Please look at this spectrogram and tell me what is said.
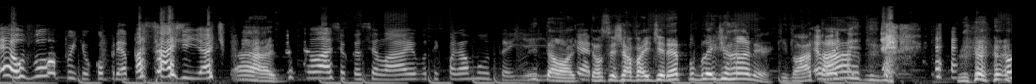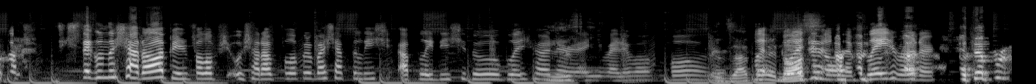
É, eu vou, porque eu comprei a passagem já, tipo, ah. se eu cancelar, se eu cancelar, eu vou ter que pagar multa. E, então, ó, então você já vai direto pro Blade Runner, que lá eu tá. Segundo o Xarope, ele falou, o Xarope falou pra eu baixar a playlist, a playlist do Blade Runner. Isso. Aí, velho, eu vou. Exatamente. Blade, não, né? Blade Runner. Até por.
